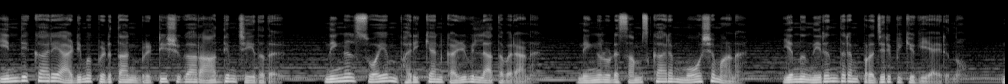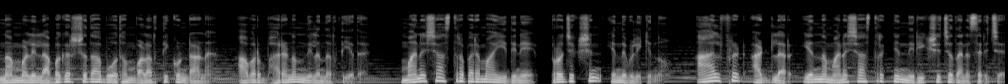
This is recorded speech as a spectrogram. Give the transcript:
ഇന്ത്യക്കാരെ അടിമപ്പെടുത്താൻ ബ്രിട്ടീഷുകാർ ആദ്യം ചെയ്തത് നിങ്ങൾ സ്വയം ഭരിക്കാൻ കഴിവില്ലാത്തവരാണ്. നിങ്ങളുടെ സംസ്കാരം മോശമാണ് എന്ന് നിരന്തരം പ്രചരിപ്പിക്കുകയായിരുന്നു. നമ്മളിൽ അപകർഷതാബോധം വളർത്തിക്കൊണ്ടാണ് അവർ ഭരണം നിലനിർത്തിയത്. മനഃശാസ്ത്രപരമായി ഇതിനെ പ്രൊജക്ഷൻ എന്ന് വിളിക്കുന്നു. ആൽഫ്രഡ് അഡ്ലർ എന്ന മനഃശാസ്ത്രജ്ഞൻ നിരീക്ഷിച്ചതനുസരിച്ച്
